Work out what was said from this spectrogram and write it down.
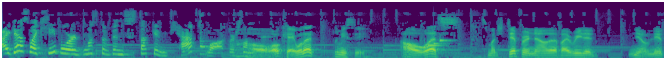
I guess my keyboard must have been stuck in caps lock or something. Oh, okay. Well, that. Let me see. Oh, well, that's that's much different now that if I read it, you know, it,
